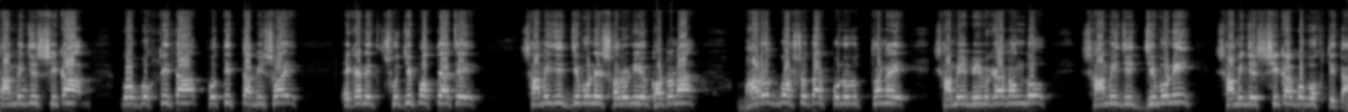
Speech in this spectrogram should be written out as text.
স্বামীজির শিক্ষা ও বক্তৃতা প্রতিটা বিষয় এখানে সূচিপত্রে আছে স্বামীজির জীবনের স্মরণীয় ঘটনা ভারতবর্ষ তার পুনরুত্থানে স্বামী বিবেকানন্দ স্বামীজির জীবনী স্বামীজির শিকাগো বক্তৃতা।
